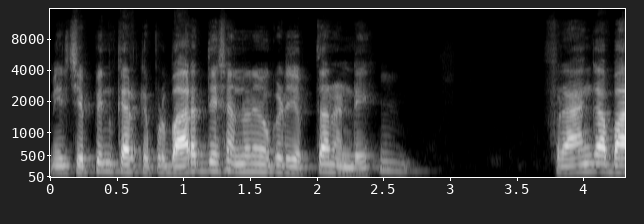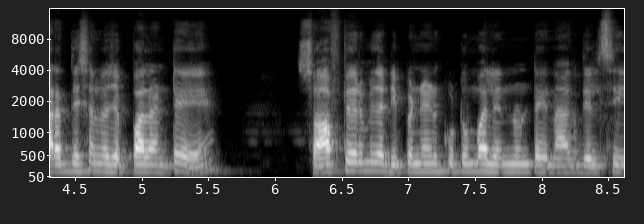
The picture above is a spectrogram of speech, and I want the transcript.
మీరు చెప్పింది కరెక్ట్ ఇప్పుడు భారతదేశంలోనే ఒకటి చెప్తానండి. ఫ్రాంక్గా భారతదేశంలో చెప్పాలంటే సాఫ్ట్వేర్ మీద డిపెండెంట్ కుటుంబాలు ఎన్ని ఉంటాయి నాకు తెలిసి?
